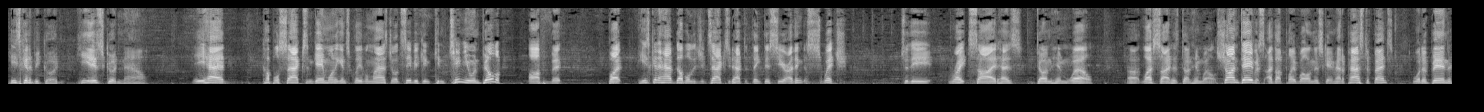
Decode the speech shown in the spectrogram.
He's going to be good. He is good now. He had a couple sacks in game one against Cleveland last year. Let's see if he can continue and build off of it. But he's going to have double digit sacks, you'd have to think, this year. I think the switch to the right side has done him well. Uh, left side has done him well. Sean Davis, I thought, played well in this game. Had a pass defense, would have been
